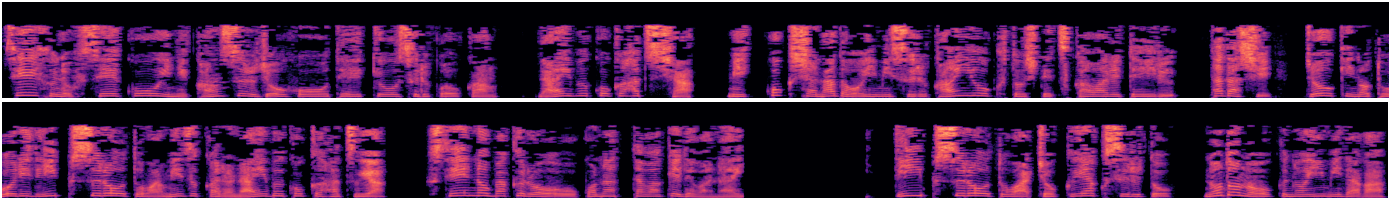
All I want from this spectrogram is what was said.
政府の不正行為に関する情報を提供する交換、内部告発者、密告者などを意味する慣用句として使われている。ただし、上記の通りディープスロートは自ら内部告発や不正の暴露を行ったわけではない。ディープスロートは直訳すると、喉の奥の意味だが、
